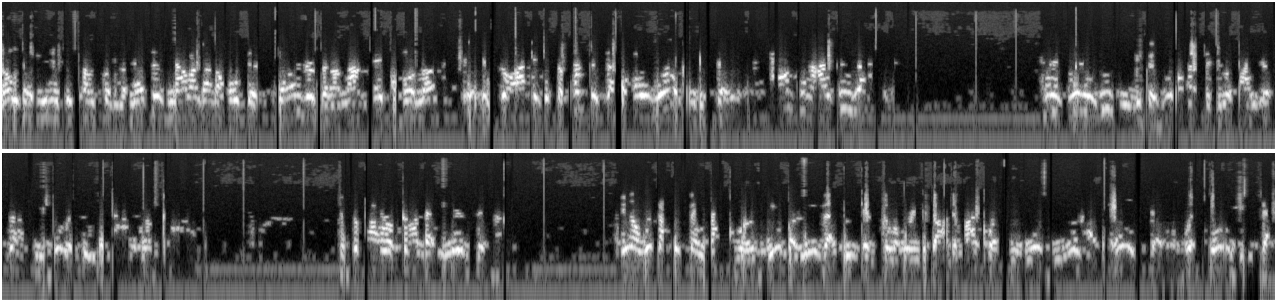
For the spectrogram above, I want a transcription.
know that unity comes from the message. Now I got to hold this It's the power of God that lives in us. You know, we got this thing backwards. We believe that we give glory to God. And my question is, do you have anything within you that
